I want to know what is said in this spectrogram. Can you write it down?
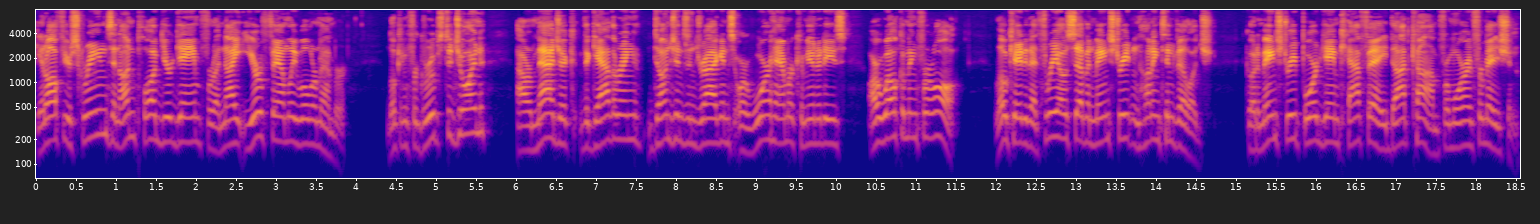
Get off your screens and unplug your game for a night your family will remember. Looking for groups to join? Our Magic, The Gathering, Dungeons and Dragons, or Warhammer communities are welcoming for all. Located at 307 Main Street in Huntington Village. Go to MainStreetBoardGameCafe.com for more information.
